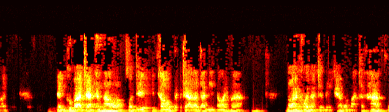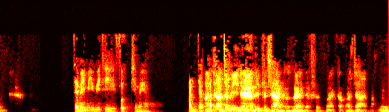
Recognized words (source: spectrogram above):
มัติเป็นครูบาอาจารย์ท่านเล่าคนที่เข้าอุปจาระด้านนี้น้อยมากร้อยคนอาจจะมีแค่ประมาณสักห้าคนแต่ไม่มีวิธีฝึกใช่ไหมครับ มันจะอาจจะมีในอดีตชาติก็เลยจะฝึกมากับอาจารย์บางรูป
